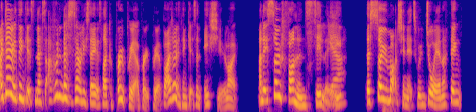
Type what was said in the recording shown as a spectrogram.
i don't think it's necessary i wouldn't necessarily say it's like appropriate appropriate but i don't think it's an issue like and it's so fun and silly. Yeah. There's so much in it to enjoy, and I think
